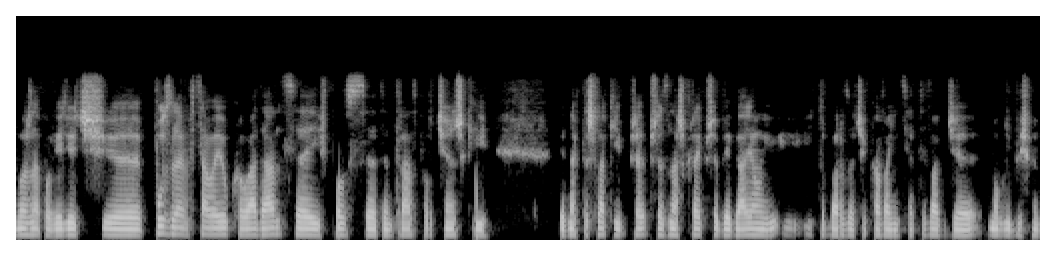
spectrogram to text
można powiedzieć puzzlem w całej układance i w Polsce ten transport ciężki jednak te szlaki prze, przez nasz kraj przebiegają i, i, to bardzo ciekawa inicjatywa, gdzie moglibyśmy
